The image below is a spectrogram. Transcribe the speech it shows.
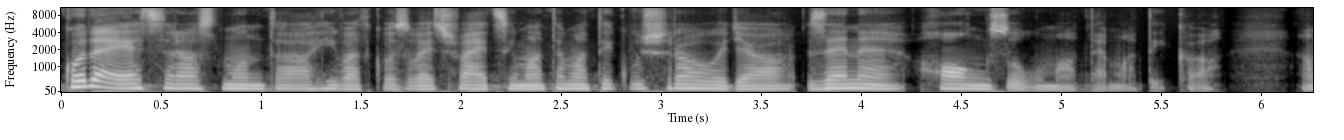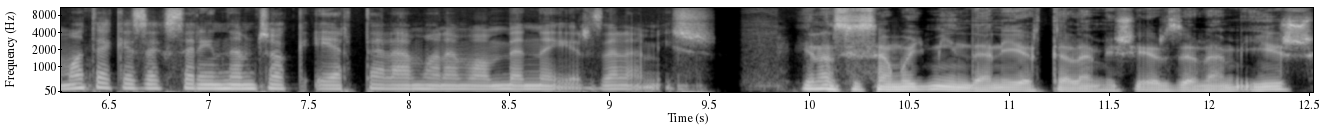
Kodály egyszer azt mondta, hivatkozva egy svájci matematikusra, hogy a zene hangzó matematika. A matek ezek szerint nem csak értelem, hanem van benne érzelem is. Én azt hiszem, hogy minden értelem és érzelem is,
